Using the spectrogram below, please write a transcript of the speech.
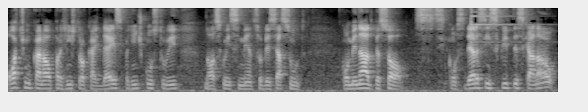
ótimo canal para a gente trocar ideias, para a gente construir nosso conhecimento sobre esse assunto. Combinado, pessoal? Se considera se inscrito nesse canal.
